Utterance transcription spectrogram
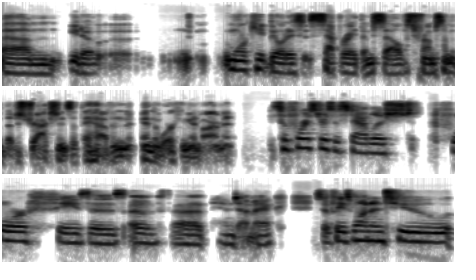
um, you know more capabilities that separate themselves from some of the distractions that they have in, in the working environment so Forrester's established four phases of the pandemic. So phase one and two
